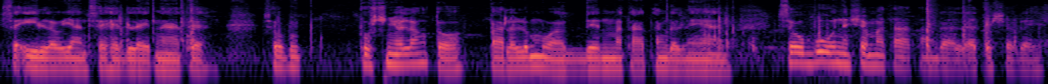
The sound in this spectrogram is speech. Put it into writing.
sa ilaw yan sa headlight natin. So pu- push nyo lang to para lumuwag, then matatanggal na yan. So buo na siya matatanggal. Ito siya guys.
